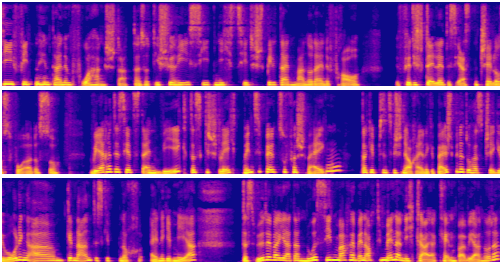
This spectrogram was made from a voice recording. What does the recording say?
die finden hinter einem Vorhang statt. Also die Jury sieht nicht, sieht, spielt ein Mann oder eine Frau für die Stelle des ersten Cellos vor oder so. Wäre das jetzt ein Weg, das Geschlecht prinzipiell zu verschweigen? Da gibt es inzwischen auch einige Beispiele. Du hast J.G. Rowling äh, genannt. Es gibt noch einige mehr. Das würde aber ja dann nur Sinn machen, wenn auch die Männer nicht klar erkennbar wären, oder?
